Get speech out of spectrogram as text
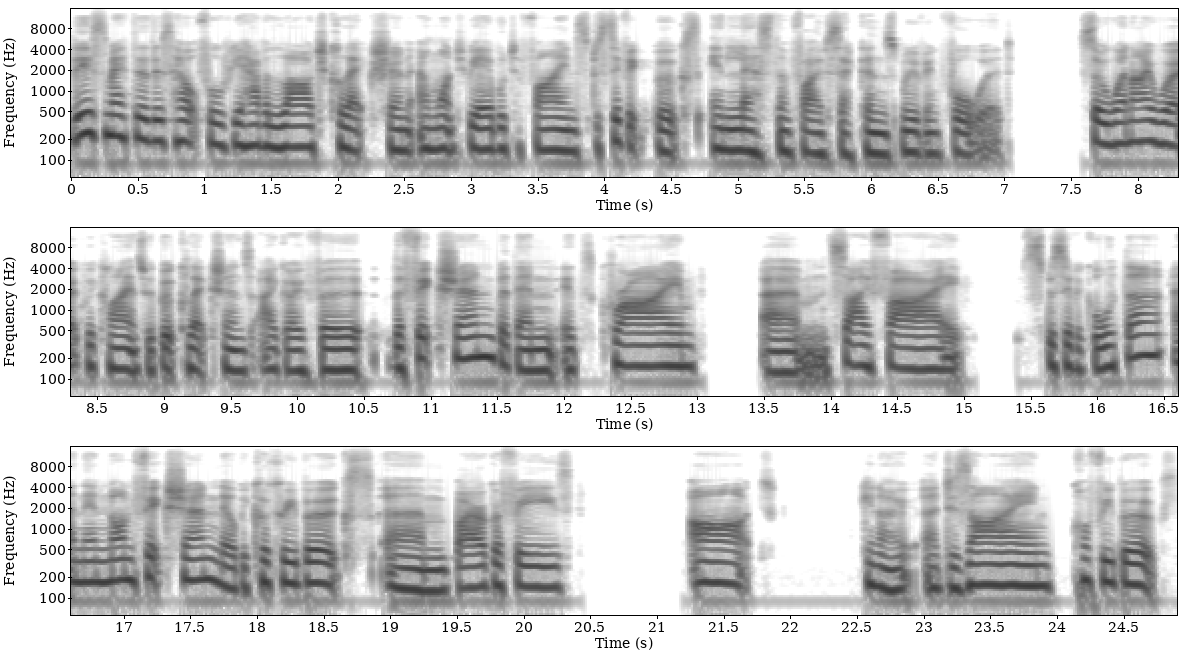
This method is helpful if you have a large collection and want to be able to find specific books in less than five seconds moving forward. So when I work with clients with book collections, I go for the fiction, but then it's crime, um, sci fi, specific author, and then non-fiction. There'll be cookery books, um, biographies, art, you know, uh, design, coffee books.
